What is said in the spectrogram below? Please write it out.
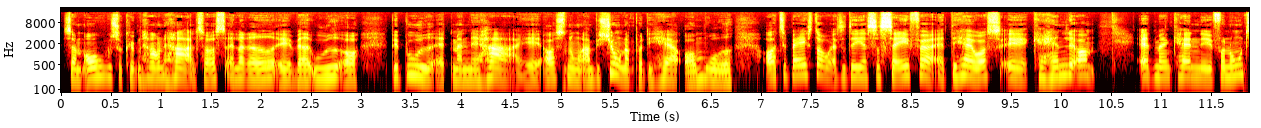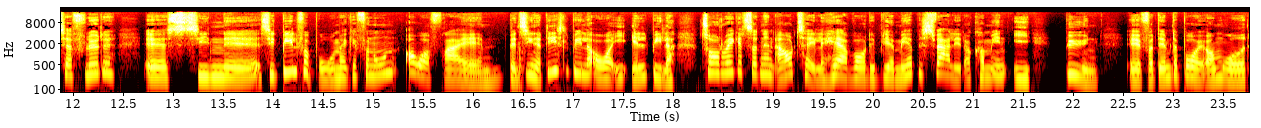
som Aarhus og København har altså også allerede øh, været ude og bebudet, at man øh, har øh, også nogle ambitioner på det her område. Og tilbage står altså det, jeg så sagde før, at det her jo også øh, kan handle om, at man kan øh, få nogen til at flytte øh, sin, øh, sit bilforbrug, man kan få nogen over fra øh, benzin- og dieselbiler over i elbiler. Tror du ikke, at sådan en aftale her, hvor det bliver mere besværligt at komme ind i byen øh, for dem, der bor i området,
